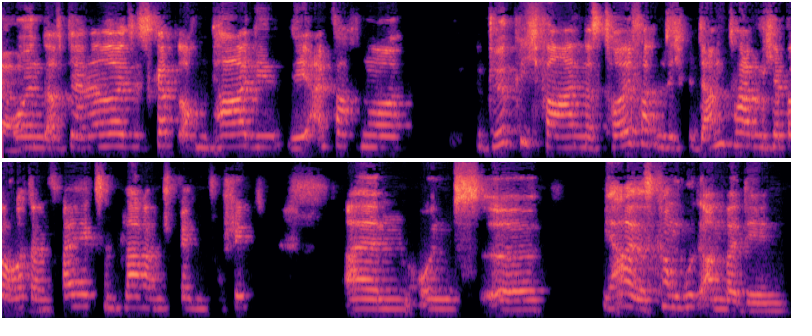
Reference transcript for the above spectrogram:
Ja. Und auf der anderen Seite, es gab auch ein paar, die, die einfach nur glücklich waren, das toll fanden, sich bedankt haben. Ich habe auch dann Freiexemplare entsprechend verschickt. Ähm, und äh, ja, das kam gut an bei denen.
